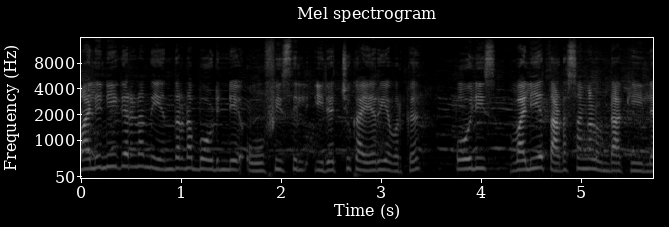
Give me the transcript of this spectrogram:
മലിനീകരണ നിയന്ത്രണ ബോർഡിന്റെ ഓഫീസിൽ ഇരച്ചു കയറിയവർക്ക് പോലീസ് വലിയ തടസ്സങ്ങൾ ഉണ്ടാക്കിയില്ല.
